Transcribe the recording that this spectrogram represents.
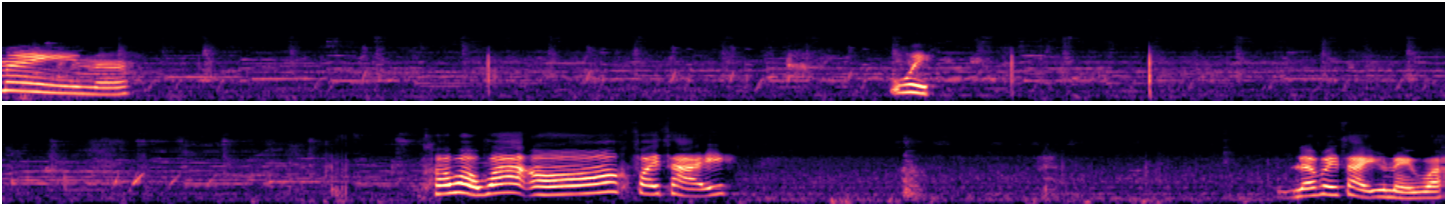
ไม่นะ อุ้ย เขาบอกว่า อ๋อ ไฟฉายแล้วไฟฉายอยู่ไหนวะ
